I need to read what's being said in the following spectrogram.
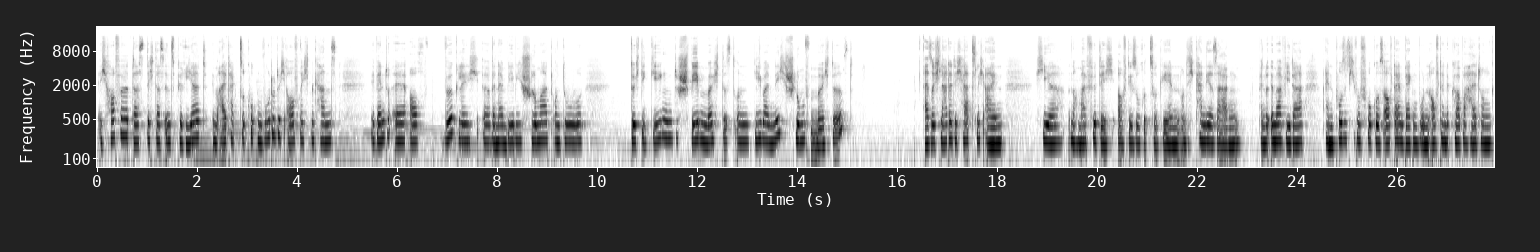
Ich hoffe, dass dich das inspiriert, im Alltag zu gucken, wo du dich aufrichten kannst. Eventuell auch wirklich, äh, wenn dein Baby schlummert und du durch die Gegend schweben möchtest und lieber nicht schlumpfen möchtest. Also ich lade dich herzlich ein, hier nochmal für dich auf die Suche zu gehen. Und ich kann dir sagen, wenn du immer wieder einen positiven Fokus auf deinen Beckenboden, auf deine Körperhaltung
